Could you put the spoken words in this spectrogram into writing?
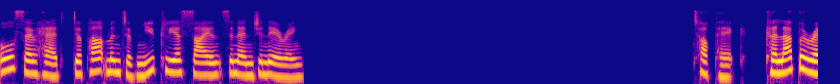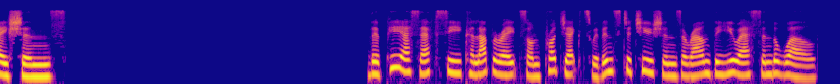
also head Department of Nuclear Science and Engineering Topic Collaborations The PSFC collaborates on projects with institutions around the US and the world.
